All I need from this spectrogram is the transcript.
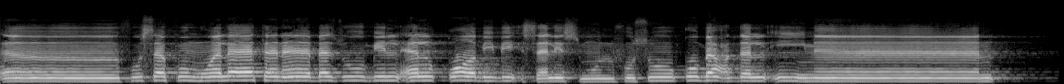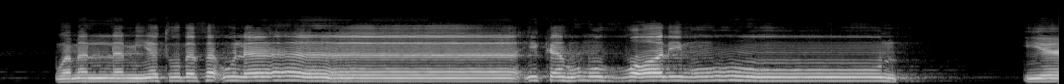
أنفسكم ولا تنابزوا بالألقاب بئس الاسم الفسوق بعد الإيمان ومن لم يتب فأولئك هم الظالمون. يا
